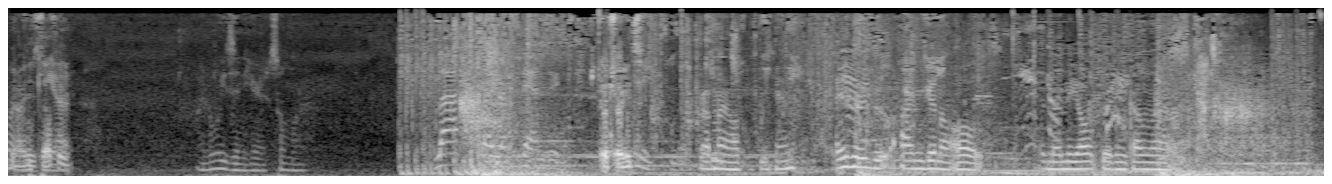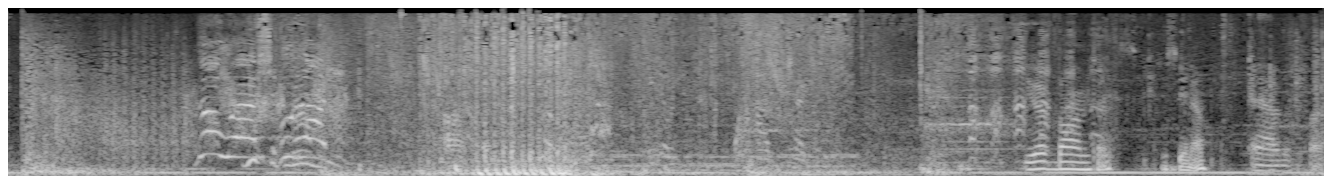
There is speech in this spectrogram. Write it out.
am I Yeah, he's looking at? I know he's in here somewhere. Last player standing. Good trades. Grab my ult if you can. I heard that I'm gonna ult, and then the ult didn't come out. Nowhere You should to run. run. You have bomb test, just so you know. Yeah, but fuck.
